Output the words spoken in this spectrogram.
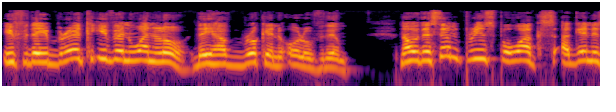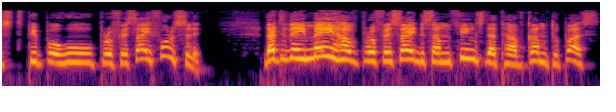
if they break even one law, they have broken all of them. Now the same principle works against people who prophesy falsely. that they may have prophesied some things that have come to pass.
